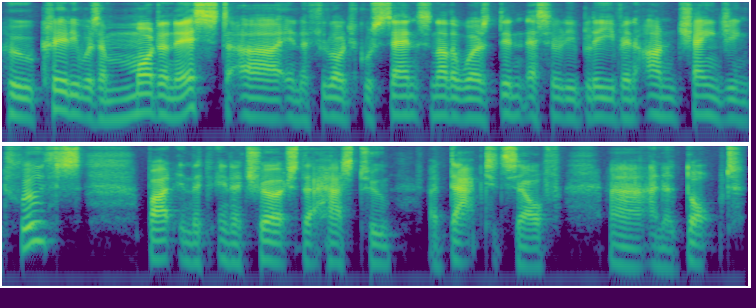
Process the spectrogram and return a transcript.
who clearly was a modernist uh, in a theological sense. In other words, didn't necessarily believe in unchanging truths, but in the in a church that has to adapt itself uh, and adopt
